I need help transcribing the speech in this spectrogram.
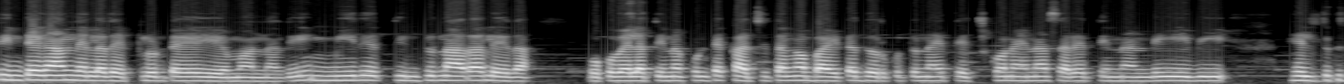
తింటే కానీ తెలియదు ఎట్లుంటాయో ఏమో అన్నది. మీరు తింటున్నారా లేదా? ఒకవేళ తినకుంటే ఖచ్చితంగా బయట దొరుకుతున్నాయి తెచ్చుకొని అయినా సరే తినండి. ఇవి హెల్త్కి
